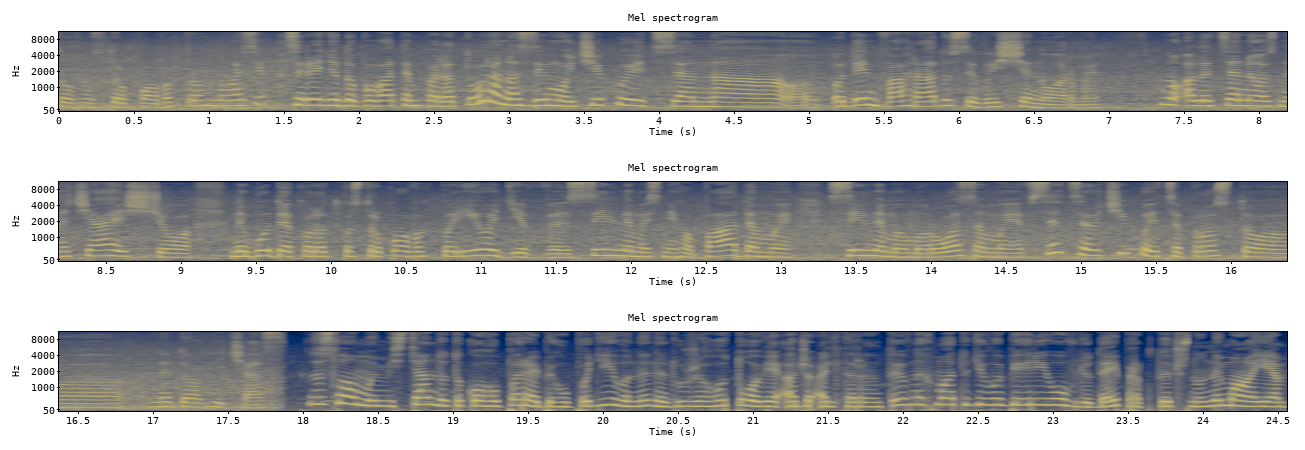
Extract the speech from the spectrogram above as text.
довгострокових прогнозів. Середньодобова температура на зиму очікується на 1-2 градуси вище норми. Ну, але це не означає, що не буде короткострокових періодів з сильними снігопадами, сильними морозами. Все це очікується просто е, недовгий час. За словами містян, до такого перебігу подій вони не дуже готові, адже альтернативних методів обігріву в людей практично немає.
